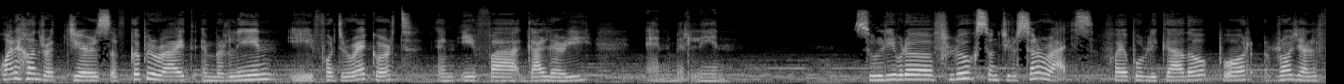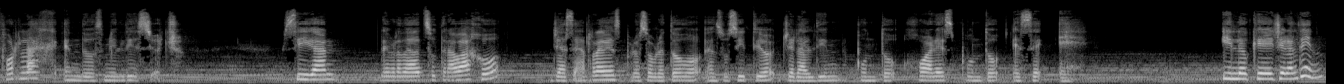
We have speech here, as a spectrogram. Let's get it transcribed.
100 Years of Copyright en Berlín y For the Record en IFA Gallery en Berlín. Su libro Flux Until Sunrise fue publicado por Royal Forlag en 2018. Sigan de verdad su trabajo, ya sea en redes, pero sobre todo en su sitio geraldine.juarez.se. Y lo que Geraldine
